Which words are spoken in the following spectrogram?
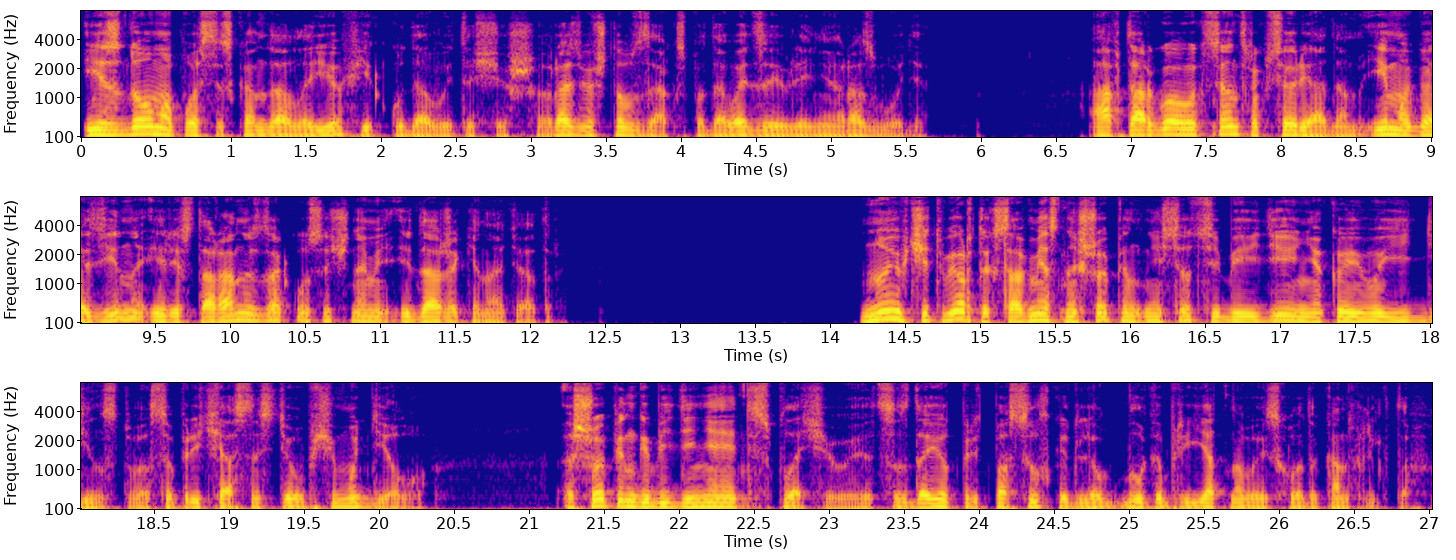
Из дома после скандала ее фиг куда вытащишь, разве что в ЗАГС подавать заявление о разводе. А в торговых центрах все рядом. И магазины, и рестораны с закусочными, и даже кинотеатры. Ну и в-четвертых, совместный шопинг несет в себе идею некоего единства, сопричастности общему делу. Шопинг объединяет и сплачивает, создает предпосылки для благоприятного исхода конфликтов.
